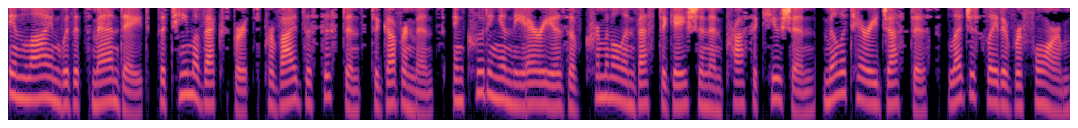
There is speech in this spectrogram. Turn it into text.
In line with its mandate, the team of experts provides assistance to governments, including in the areas of criminal investigation and prosecution, military justice, legislative reform,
